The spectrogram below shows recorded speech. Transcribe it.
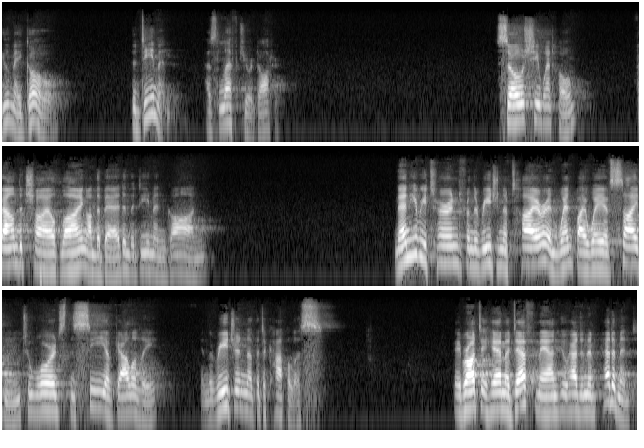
you may go. The demon has left your daughter. So she went home, found the child lying on the bed and the demon gone. Then he returned from the region of Tyre and went by way of Sidon towards the Sea of Galilee in the region of the Decapolis. They brought to him a deaf man who had an impediment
